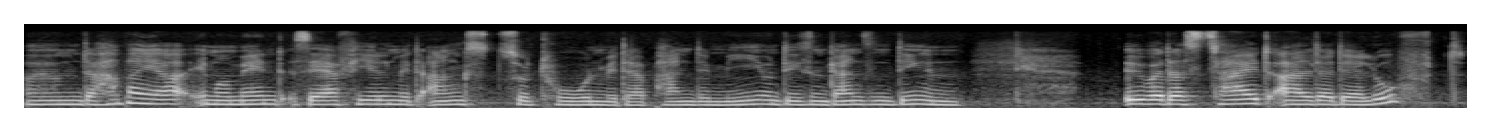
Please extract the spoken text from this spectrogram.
ähm, da haben wir ja im Moment sehr viel mit Angst zu tun, mit der Pandemie und diesen ganzen Dingen. Über das Zeitalter der Luft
